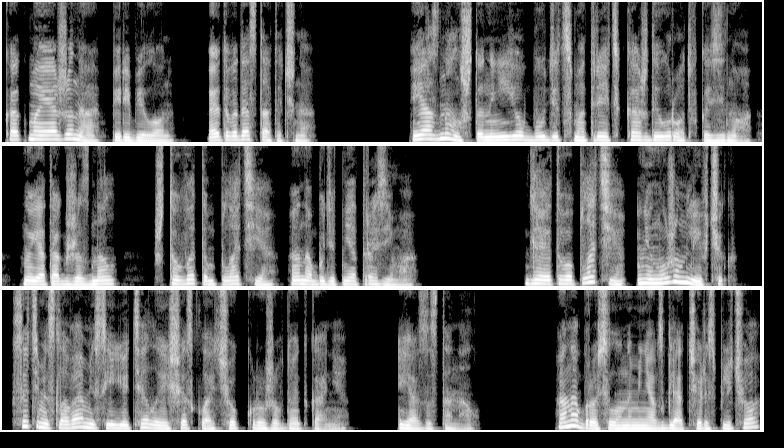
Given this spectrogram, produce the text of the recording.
«Как моя жена», — перебил он. «Этого достаточно». Я знал, что на нее будет смотреть каждый урод в казино, но я также знал, что в этом платье она будет неотразима. Для этого платья не нужен лифчик. С этими словами с ее тела исчез клочок кружевной ткани. Я застонал. Она бросила на меня взгляд через плечо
